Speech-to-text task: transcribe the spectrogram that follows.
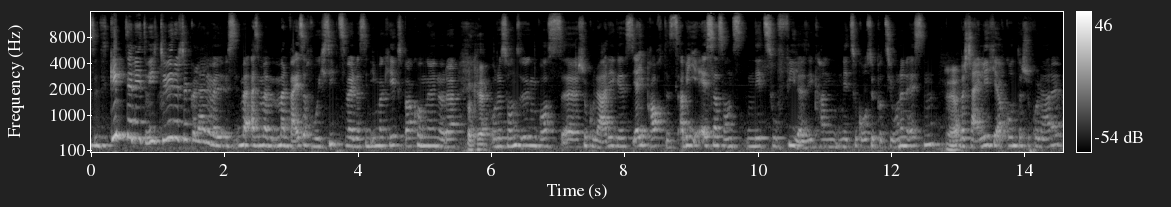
so, das gibt ja nicht, isst schon wieder Schokolade. Weil es, also man, man weiß auch, wo ich sitze, weil das sind immer Kekspackungen oder, Okay. oder sonst irgendwas äh, Schokoladiges. Ja, ich brauche das. Aber ich esse sonst nicht so viel. Also ich kann nicht so große Portionen essen. Ja. Wahrscheinlich aufgrund der Schokolade.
